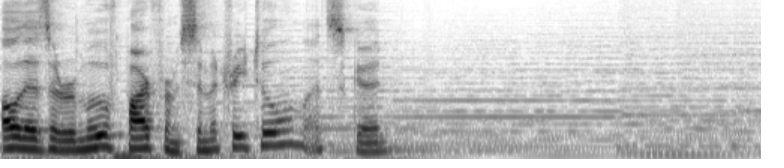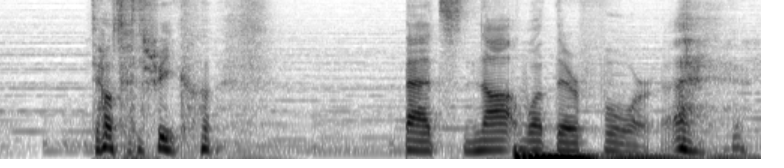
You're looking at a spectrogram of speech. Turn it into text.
Oh, there's a remove part from symmetry tool? That's good. Delta 3 That's not what they're for.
